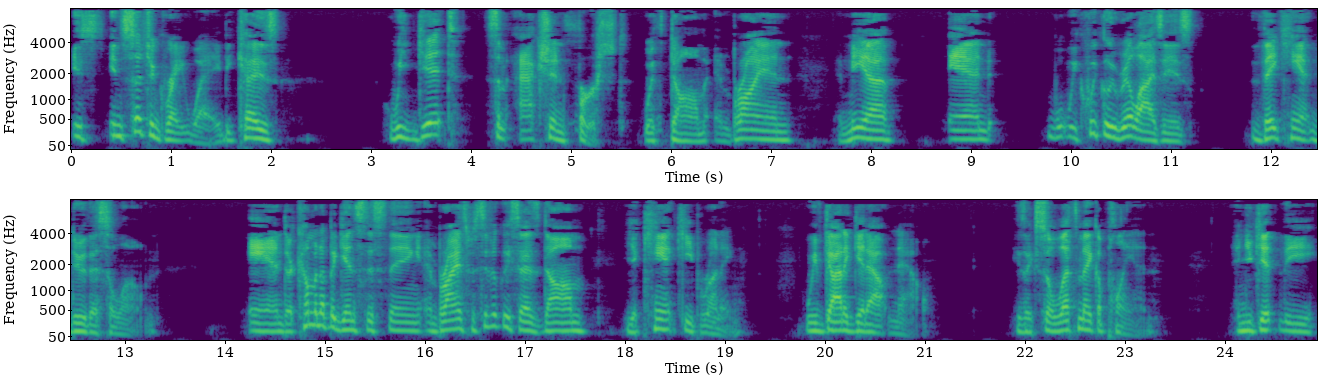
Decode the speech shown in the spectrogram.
is in such a great way because we get some action first with Dom and Brian and Mia. And what we quickly realize is they can't do this alone. And they're coming up against this thing. And Brian specifically says, Dom, you can't keep running. We've got to get out now. He's like, so let's make a plan. And you get the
